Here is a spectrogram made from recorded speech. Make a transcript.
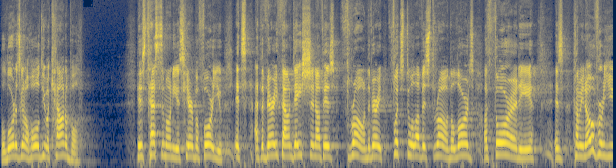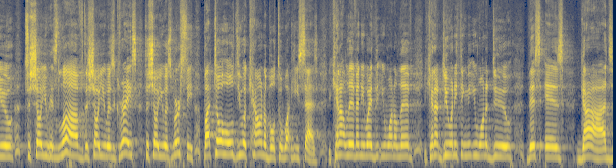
the Lord is going to hold you accountable. His testimony is here before you. It's at the very foundation of his throne, the very footstool of his throne. The Lord's authority is coming over you to show you his love, to show you his grace, to show you his mercy, but to hold you accountable to what he says. You cannot live any way that you want to live, you cannot do anything that you want to do. This is God's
